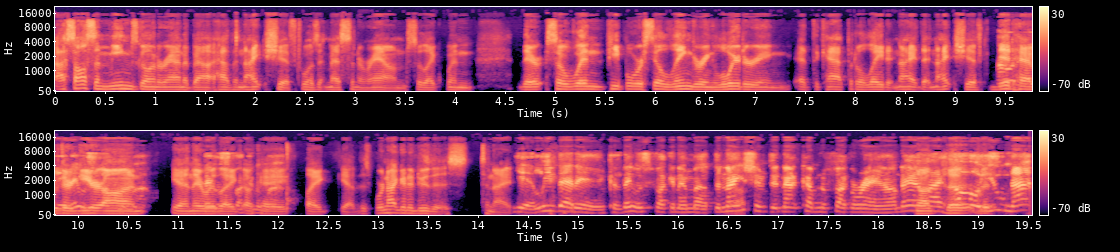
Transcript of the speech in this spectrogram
I saw some memes going around about how the night shift wasn't messing around. So like when there so when people were still lingering, loitering at the Capitol late at night, that night shift did Oh, have yeah, their gear on. Yeah, and they, They were like, okay, like yeah, this we're not gonna do this tonight. Yeah, leave that in because they was fucking him up. The night shift did not come to fuck around. They're No, like, the- oh, the- you not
